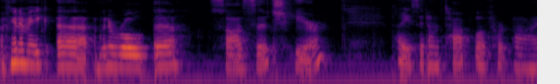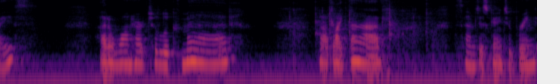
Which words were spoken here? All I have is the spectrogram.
I'm gonna make, uh, I'm gonna roll a sausage here. Place it on top of her eyes. I don't want her to look mad. Not like that. I'm just going to bring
